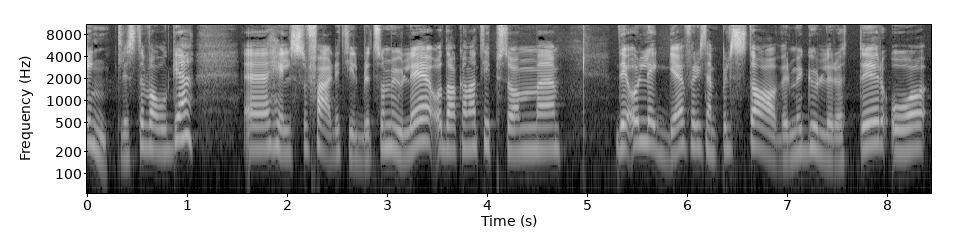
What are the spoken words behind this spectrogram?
enkleste valget. Eh, helst så ferdig tilberedt som mulig. Og da kan jeg tipse om det å legge f.eks. staver med gulrøtter og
